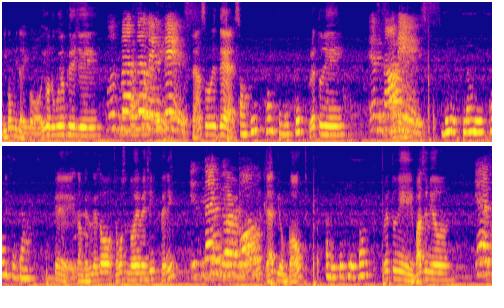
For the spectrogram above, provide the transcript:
이겁니다 이거. 이거 누구 연필이지? Whose pencil is this? Pencil is this. Of whose pencil is this? 그랬더니 It's Nami's. This Nomi's pencil dot. 오케이 그 다음 계속해서 저것은 너의 배시, 배니? Is that your boat? Is that your boat? And is it your boat? 그랬더니 맞으면 Yes,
